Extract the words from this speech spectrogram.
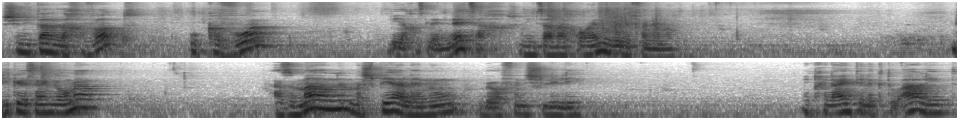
שניתן לחוות הוא קבוע ביחס לנצח שנמצא מאחורינו ולפנינו. ביקר סיינגר אומר, הזמן משפיע עלינו באופן שלילי. מבחינה אינטלקטואלית,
